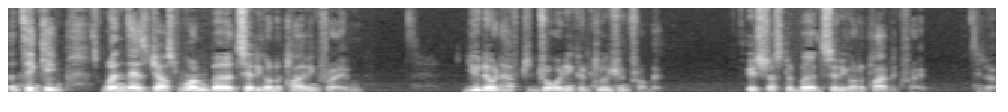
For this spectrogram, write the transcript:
and thinking when there's just one bird sitting on a climbing frame, you don't have to draw any conclusion from it. It's just a bird sitting on a climbing frame. You know.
